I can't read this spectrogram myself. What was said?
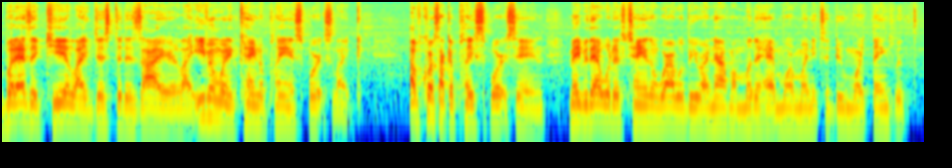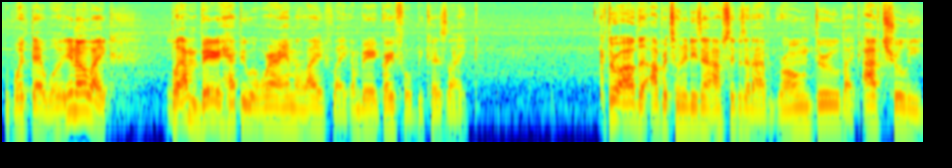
but as a kid, like just the desire. Like even when it came to playing sports, like of course I could play sports and maybe that would have changed on where I would be right now if my mother had more money to do more things with what that was. You know, like. But I'm very happy with where I am in life. Like I'm very grateful because like through all the opportunities and obstacles that I've grown through, like I've truly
